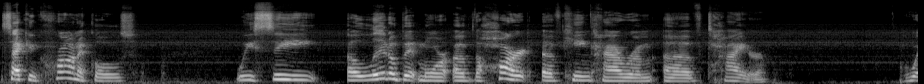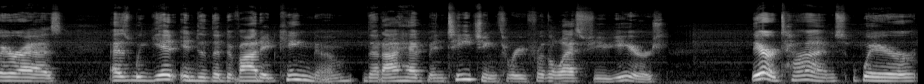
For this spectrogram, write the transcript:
Second Chronicles we see a little bit more of the heart of King Hiram of Tyre. Whereas as we get into the divided kingdom that I have been teaching through for the last few years, there are times where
